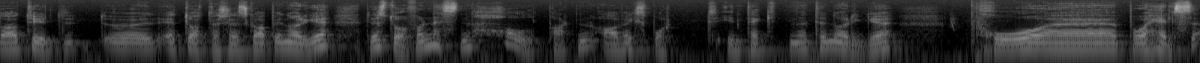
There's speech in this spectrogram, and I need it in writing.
da, et datterselskap i Norge, det står for nesten halvparten av eksportinntektene til Norge på, på helse.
